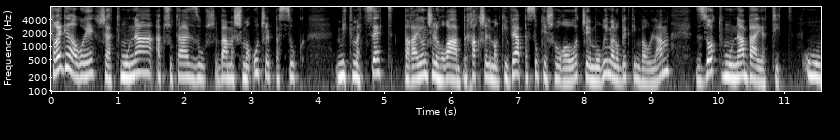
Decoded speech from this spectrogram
פרגר רואה שהתמונה הפשוטה הזו, שבה המשמעות של פסוק מתמצאת ברעיון של הוראה, בכך שלמרכיבי הפסוק יש הוראות שהם מורים על אובייקטים בעולם, זאת תמונה בעייתית. הוא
